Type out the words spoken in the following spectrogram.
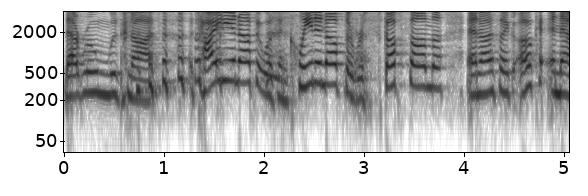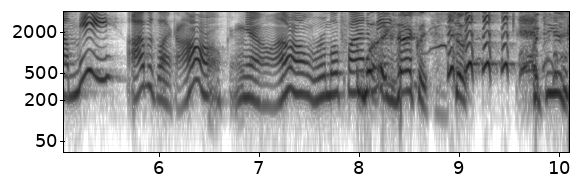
that room was not tidy enough. It wasn't clean enough. There yes. were scuffs on the, and I was like, okay. And now me, I was like, I don't know, you know, I don't know, room look fine. Well, exactly. So, but do you,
